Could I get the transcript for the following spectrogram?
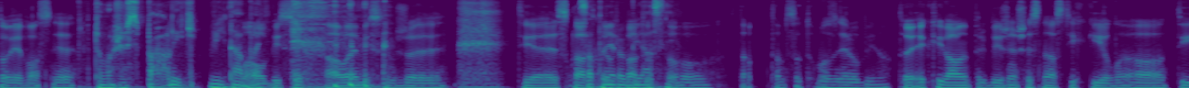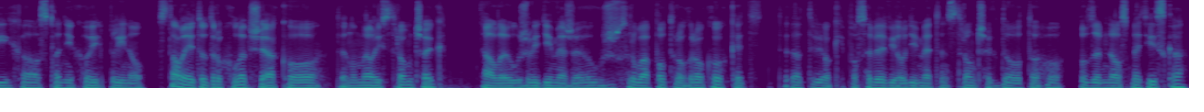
To je vlastne... To môže spáliť, vytápať. Mal by si, ale myslím, že tie skladky odpadu z toho tam, tam sa to moc nerobí. No. To je ekvivalent približne 16 kg tých skleníkových plynov. Stále je to trochu lepšie ako ten umelý stromček, ale už vidíme, že už zhruba po troch rokoch, keď teda 3 roky po sebe vyhodíme ten stromček do toho podzemného smetiska,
